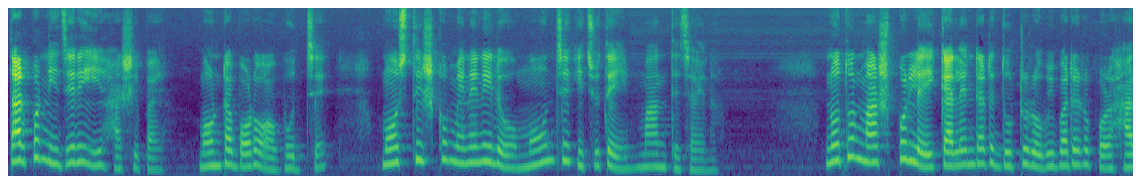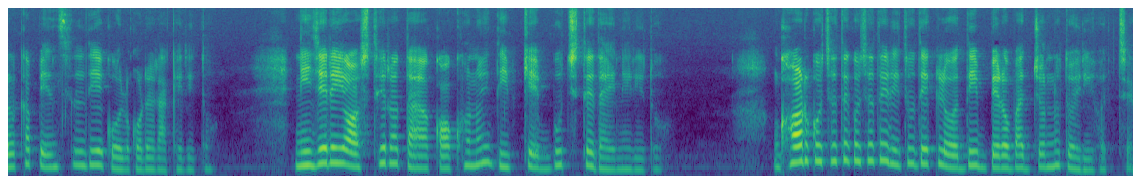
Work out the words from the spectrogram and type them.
তারপর নিজেরই হাসি পায়। মনটা বড় অবুধ যে মস্তিষ্ক মেনে নিলেও মন যে কিছুতেই মানতে চায় না। নতুন মাস পড়লেই ক্যালেন্ডারে দুটো রবিবারের ওপর হালকা পেন্সিল দিয়ে গোল করে রাখে ঋতু। নিজের এই অস্থিরতা কখনোই দ্বীপকে বুঝতে দেয়নি ঋতু। ঘর গোছাতে গোছাতে ঋতু দেখল দ্বীপ বেরোবার জন্য তৈরি হচ্ছে।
